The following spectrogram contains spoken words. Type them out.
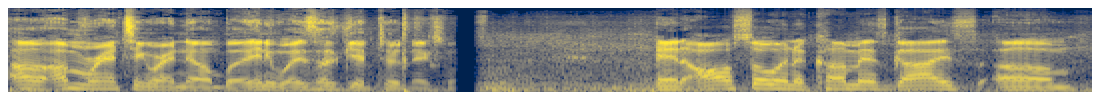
I'm ranting right now, but anyways, let's get to the next one. And also in the comments, guys, um,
